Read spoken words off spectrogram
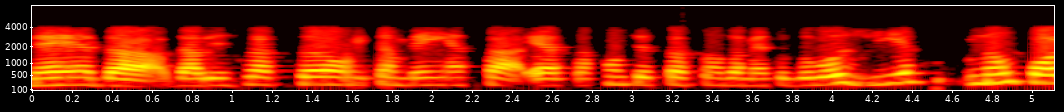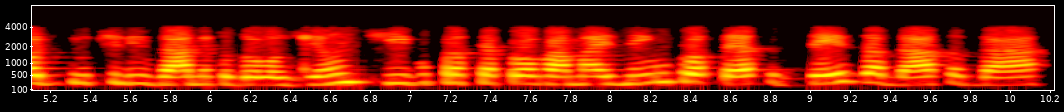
né, da, da, legislação e também essa, essa contestação da metodologia, não pode se utilizar a metodologia antiga para se aprovar mais nenhum processo desde a data da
